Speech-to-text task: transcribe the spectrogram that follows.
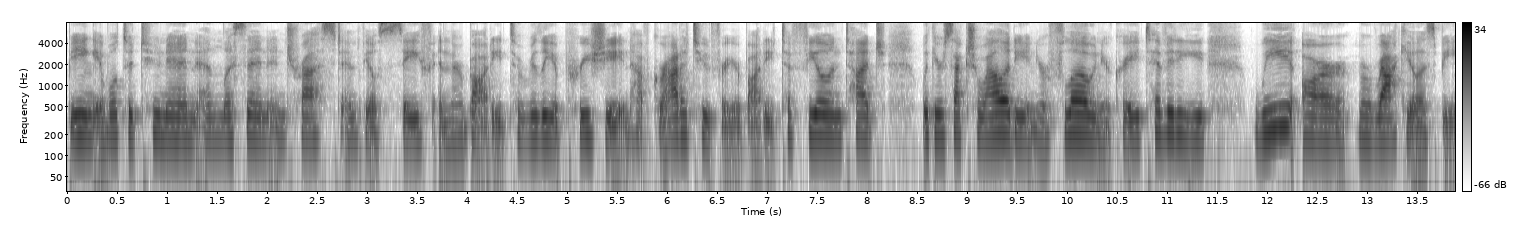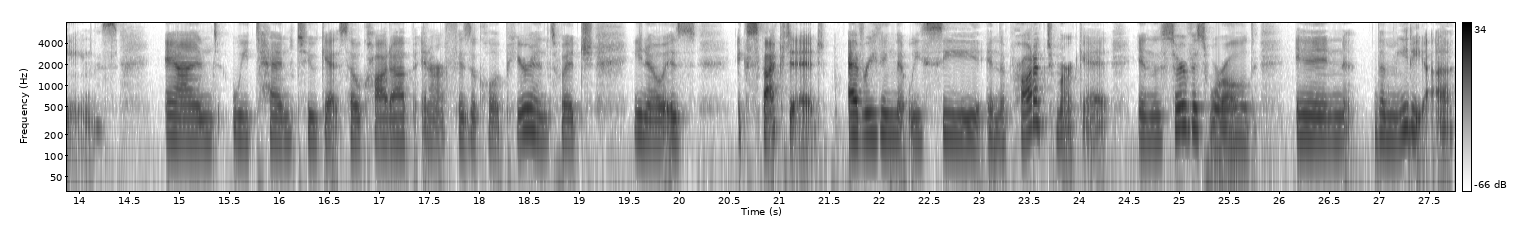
being able to tune in and listen and trust and feel safe in their body, to really appreciate and have gratitude for your body, to feel in touch with your sexuality and your flow and your creativity. We are miraculous beings. And we tend to get so caught up in our physical appearance, which, you know, is expected. Everything that we see in the product market, in the service world, in the media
